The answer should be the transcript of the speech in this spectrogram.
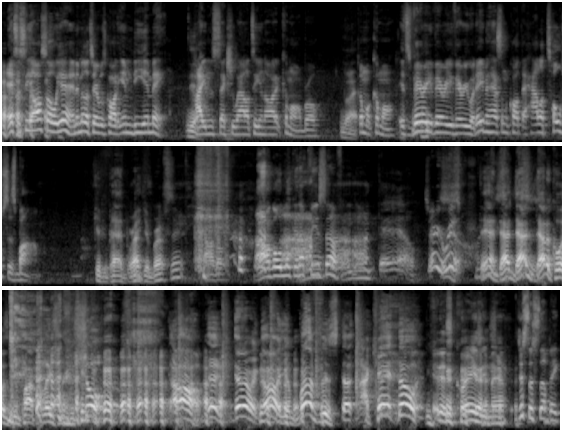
Ecstasy also, yeah, in the military was called MDMA. Yeah. Heightened sexuality and all that. Come on, bro. Right. Come on, come on. It's very, very, very real. They even have something called the halitosis bomb. Give you bad breath. Make your breath stink. Y'all go, y'all go look it up for yourself. You know, Damn. It's very real. Damn, that that that'll cause depopulation for sure. oh, man, there we go. Oh, your breath is stuck. I can't do it. It is crazy, man. Just the stuff they,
